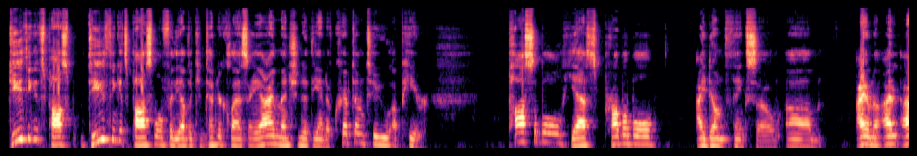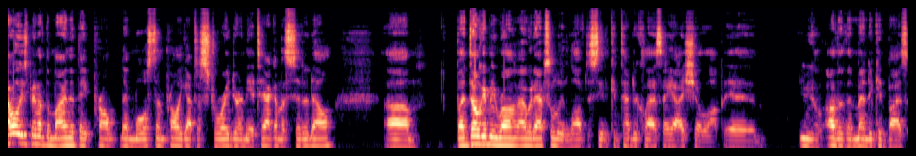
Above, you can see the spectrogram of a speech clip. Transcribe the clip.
Do you think it's possible? Do you think it's possible for the other contender class AI mentioned at the end of Cryptum to appear? Possible, yes. Probable, I don't think so. Um, I don't know. I, have always been of the mind that they prob- that most of them probably got destroyed during the attack on the Citadel. Um, but don't get me wrong, I would absolutely love to see the contender class AI show up. And, you know, other than Mendicant bias,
